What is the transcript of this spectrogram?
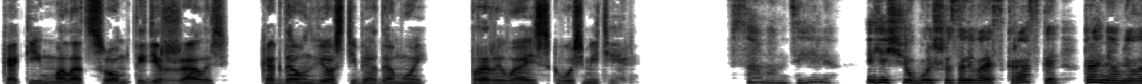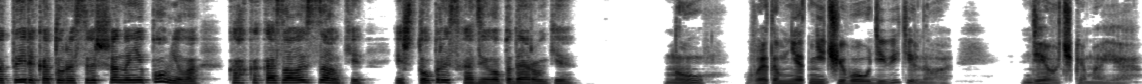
каким молодцом ты держалась, когда он вез тебя домой, прорываясь сквозь метель. «В самом деле?» Еще больше заливаясь краской, промямлила Терри, которая совершенно не помнила, как оказалась в замке и что происходило по дороге. «Ну, в этом нет ничего удивительного, девочка моя.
